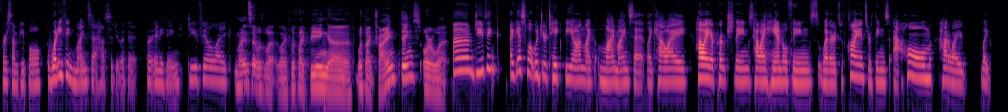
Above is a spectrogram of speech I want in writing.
for some people. What do you think mindset has to do with it or anything? Do you feel like mindset with what? Like with like being uh with like trying things or what? Um, do you think I guess what would your take be on like my mindset, like how I how I approach things, how I handle things, whether it's with clients or things at home? How do I like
